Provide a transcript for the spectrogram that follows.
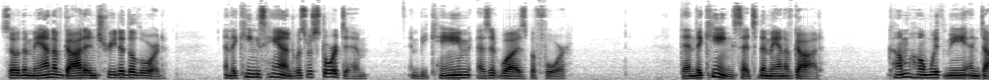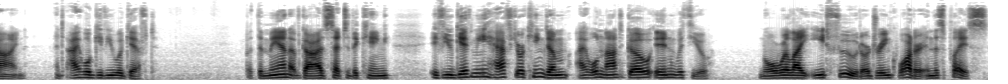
So the man of God entreated the Lord, and the king's hand was restored to him, and became as it was before. Then the king said to the man of God, Come home with me and dine, and I will give you a gift. But the man of God said to the king, If you give me half your kingdom, I will not go in with you, nor will I eat food or drink water in this place.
